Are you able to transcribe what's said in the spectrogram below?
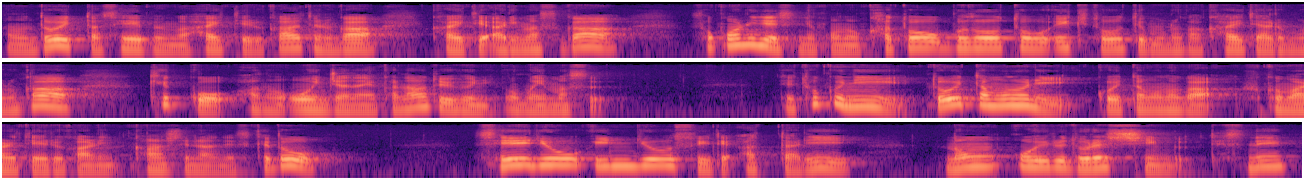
あのどういった成分が入っているかというのが書いてありますが、そこにですね、この加糖ブドウ糖液糖というものが書いてあるものが結構あの多いんじゃないかなというふうに思います。で特にどういったものにこういったものが含まれているかに関してなんですけど、清涼飲料水であったり、ノンオイルドレッシングですね。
